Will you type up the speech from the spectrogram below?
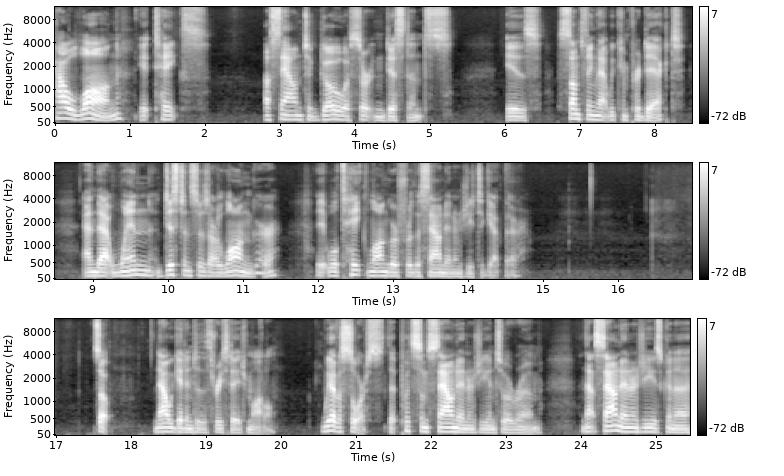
how long it takes a sound to go a certain distance is something that we can predict and that when distances are longer, it will take longer for the sound energy to get there. So, now we get into the three stage model. We have a source that puts some sound energy into a room. And that sound energy is going to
